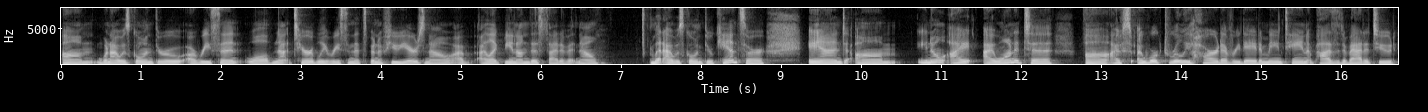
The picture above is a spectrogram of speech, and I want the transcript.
um, when I was going through a recent, well, not terribly recent, it's been a few years now. I've, I like being on this side of it now but I was going through cancer, and um, you know, I I wanted to. Uh, I, I worked really hard every day to maintain a positive attitude.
